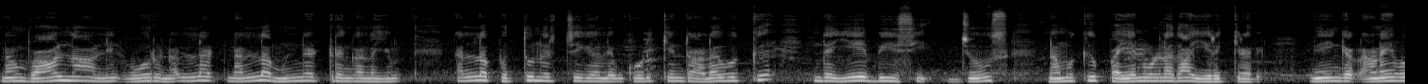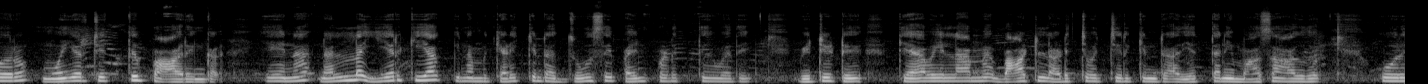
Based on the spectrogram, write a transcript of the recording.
நம் வாழ்நாளில் ஒரு நல்ல நல்ல முன்னேற்றங்களையும் நல்ல புத்துணர்ச்சிகளையும் கொடுக்கின்ற அளவுக்கு இந்த ஏபிசி ஜூஸ் நமக்கு பயனுள்ளதாக இருக்கிறது. நீங்கள் அனைவரும் முயற்சித்து பாருங்கள். ஏன்னா நல்ல இயற்கையாக நமக்கு கிடைக்கின்ற ஜூஸை பயன்படுத்துவதை விட்டுட்டு தேவையில்லாமல் பாட்டில் அடித்து வச்சிருக்கின்ற அது எத்தனை மாதம் ஆகுதோ ஒரு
